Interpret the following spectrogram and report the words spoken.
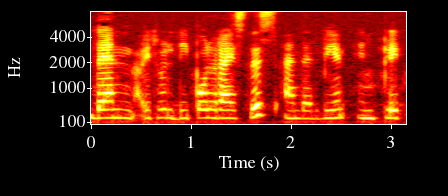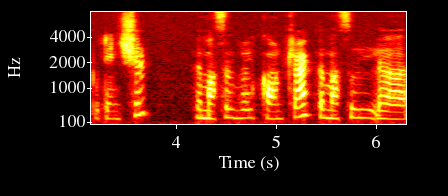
Then it will depolarize this and there will be an end-plate potential. The muscle will contract, the muscle uh,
